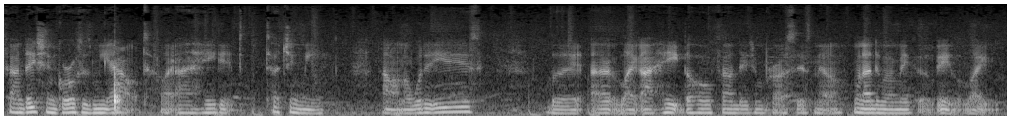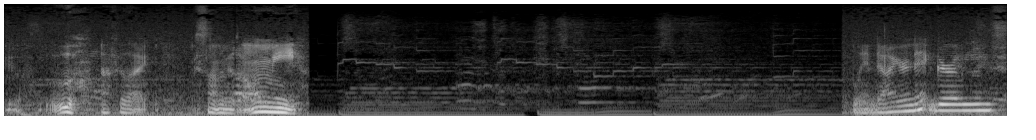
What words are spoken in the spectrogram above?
foundation grosses me out. Like I hate it touching me. I don't know what it is but I like I hate the whole foundation process now. When I do my makeup, it like ugh, I feel like something is on me. Blend down your neck, girlies.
